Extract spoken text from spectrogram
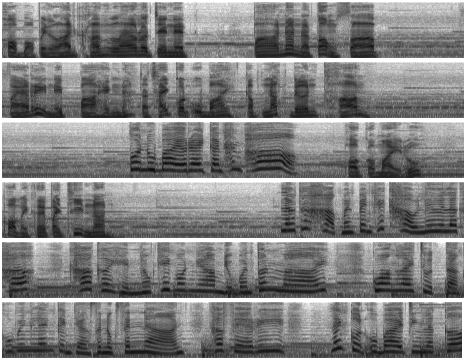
พ่อบอกเป็นล้านครั้งแล้วนะเจเน็ตป่านั่นน่ะต้องสาบ แฟรี่ในป่าแห่งนั้นจะใช้กลอุบายกับนักเดินทาง กลอุบายอะไรกันท่านพ่อ พ่อก็ไม่รู้ พ่อไม่เคยไปที่นั่น แล้วถ้าหากมันเป็นแค่ข่าวลือล่ะคะ ข้าเคยเห็นนกที่งดงามอยู่บนต้นไม้ กวางลายจุดต่างก็วิ่งเล่นกันอย่างสนุกสนาน ถ้าเฟรี่ เล่นกลอุบายจริงแล้วก็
